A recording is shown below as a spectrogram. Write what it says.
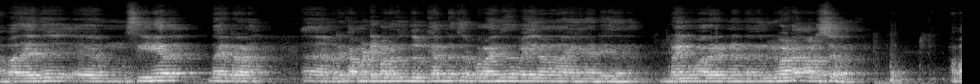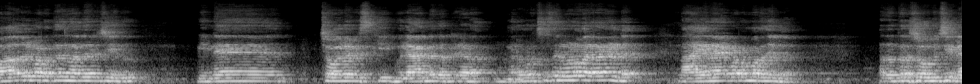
അപ്പൊ അതായത് സീനിയർ ഇതായിട്ടാണ് കമ്മഡി പടത്തിൽ ദുൽഖറിന്റെ ചെറുപ്പറാഞ്ചി ചെയ്ത പയ്യനാണ് നായകനായിട്ട് ചെയ്തത്. പ്രേംകുമാർ ഒരുപാട് ആവശ്യമുണ്ട് അപ്പൊ ആ ഒരു പടത്തിൽ നല്ലൊരു ചെയ്തു. പിന്നെ ചോല വിസ്കി ഗുലാന്റെ തട്ടുകട. അങ്ങനെ കുറച്ച് സിനിമകൾ വരാനുണ്ട്. നായകനായ പടം പറഞ്ഞില്ല? അതത്ര ശോഭിച്ചില്ല.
